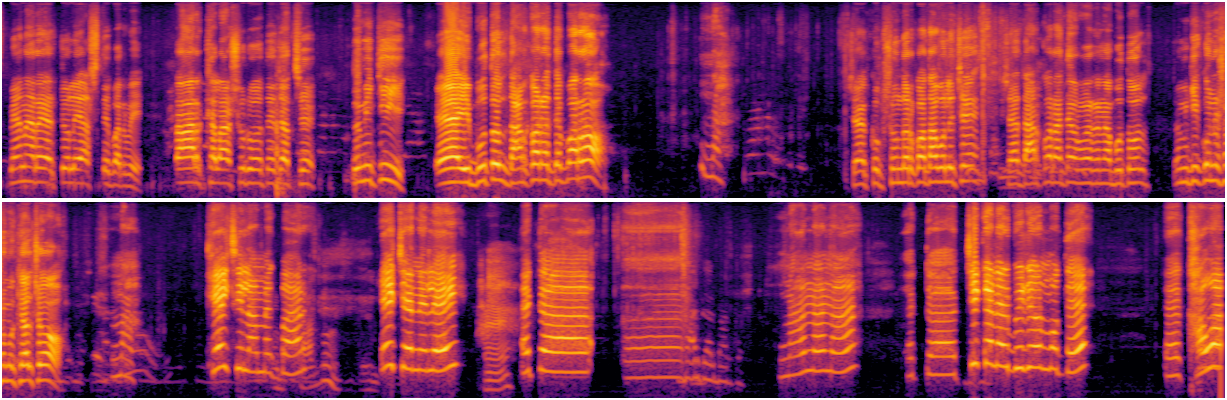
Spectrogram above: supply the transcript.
স্প্যানারে চলে আসতে পারবে। তার খেলা শুরু হতে যাচ্ছে। তুমি কি এই বোতল দাঁড় করাতে পারো? না। সে খুব সুন্দর কথা বলেছে। সে দাঁড় করাতে পারে না বোতল। তুমি কি কোনো সময় খেলছো? না। খেলছিলাম একবার। এই চ্যানেলেই হ্যাঁ। একটা না না না একটা চিকেনের ভিডিওর মধ্যে খাওয়া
